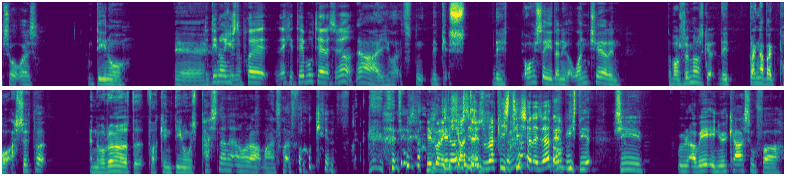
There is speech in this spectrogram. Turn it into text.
so it was. Dino. Uh, Did Dino used to play naked table tennis as well? Yeah, you like they'd get they obviously he didn't get lunch here, and there was rumours get they'd bring a big pot of soup out, and there were rumours that fucking Dino was pissing in it and all that man. It's like fucking. You're going to get shut used to just down. rip his t-shirt as well. Do it. She we went away to Newcastle for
